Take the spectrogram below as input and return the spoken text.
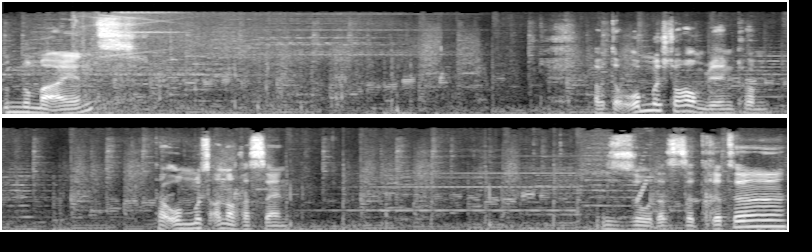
Und Nummer 1. Aber da oben muss ich doch auch irgendwie hinkommen. Da oben muss auch noch was sein. So, das ist der dritte.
